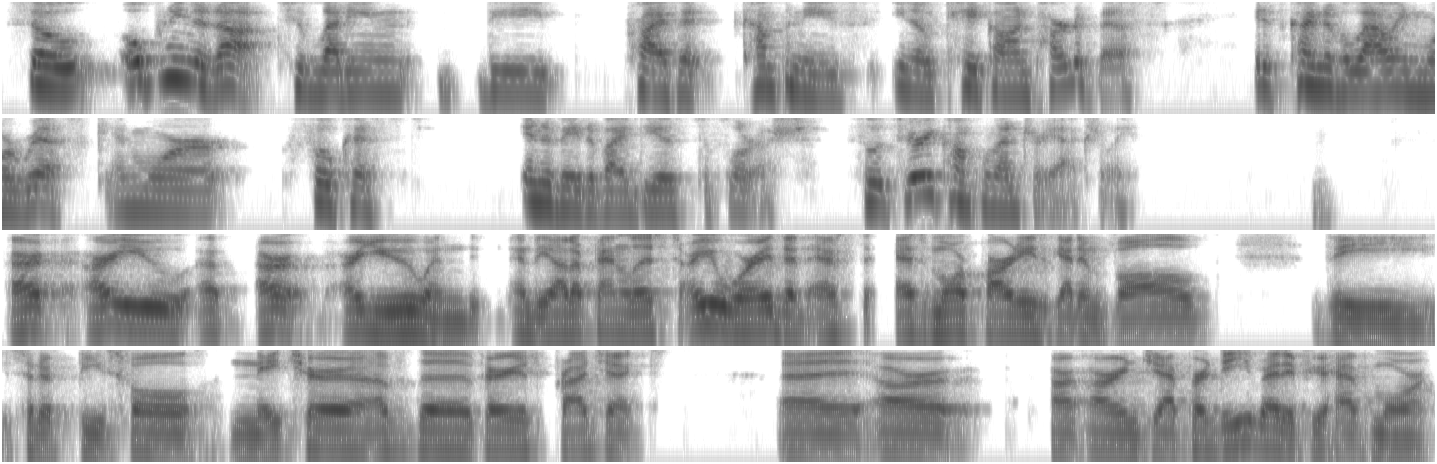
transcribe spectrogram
So opening it up to letting the private companies, you know, take on part of this is kind of allowing more risk and more focused, innovative ideas to flourish. So it's very complementary, actually. Are are you uh, are are you and and the other panelists are you worried that as as more parties get involved the sort of peaceful nature of the various projects uh, are, are, are in jeopardy, right? If you have more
